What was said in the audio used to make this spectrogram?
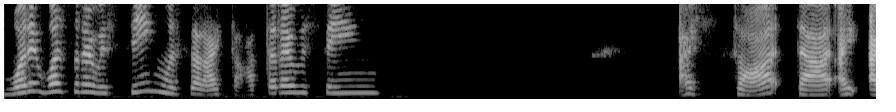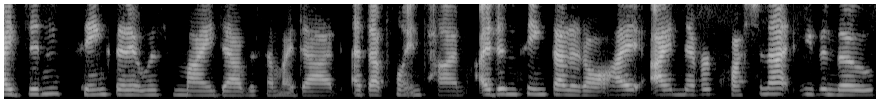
what it was that I was seeing was that I thought that I was seeing. I thought that I, I didn't think that it was my dad was not my dad at that point in time. I didn't think that at all. I, I never questioned that, even though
